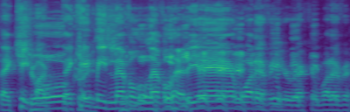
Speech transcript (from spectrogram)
they keep sure, my, they Chris, keep me level sure. level headed. Yeah, whatever you reckon, whatever.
